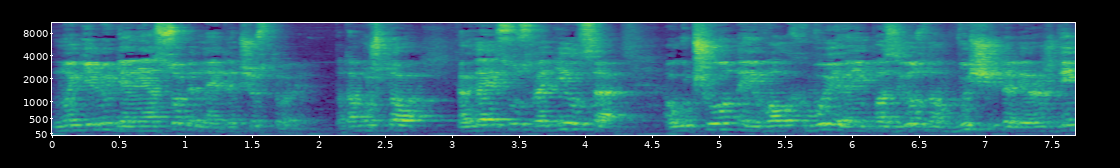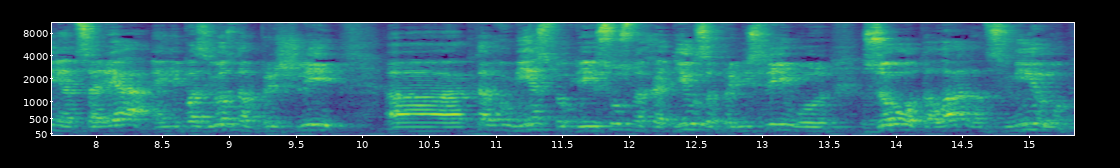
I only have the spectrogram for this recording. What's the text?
многие люди, они особенно это чувствовали. Потому что, когда Иисус родился, ученые, волхвы, они по звездам высчитали рождение царя, они по звездам пришли к тому месту, где Иисус находился, принесли ему золото, ладан, смирну.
